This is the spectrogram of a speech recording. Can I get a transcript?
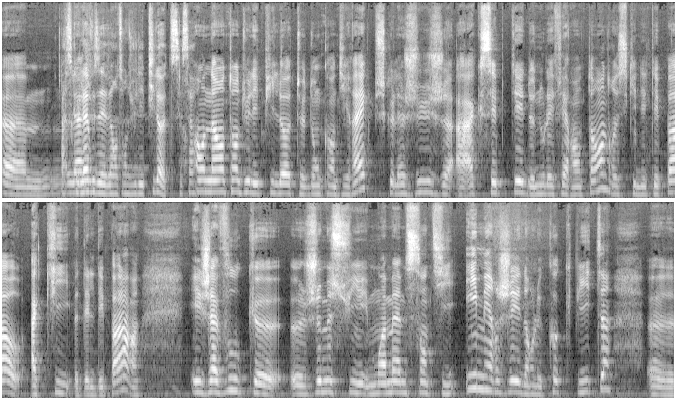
Euh, Parce que là, vous avez entendu les pilotes, c'est ça? On a entendu les pilotes donc en direct, puisque la juge a accepté de nous les faire entendre, ce qui n'était pas acquis dès le départ. Et j'avoue que euh, je me suis moi-même sentie immergée dans le cockpit, euh,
